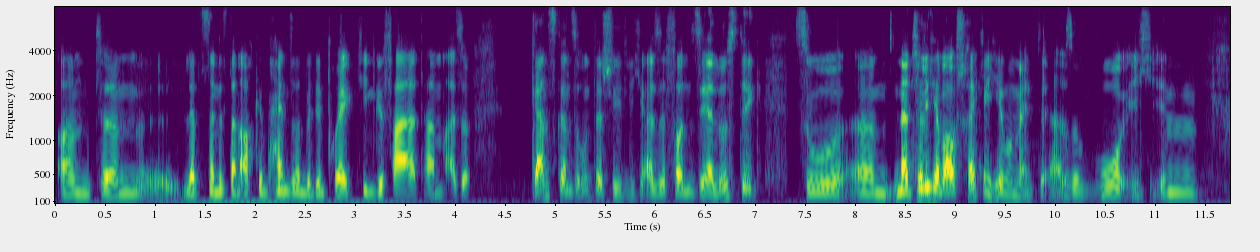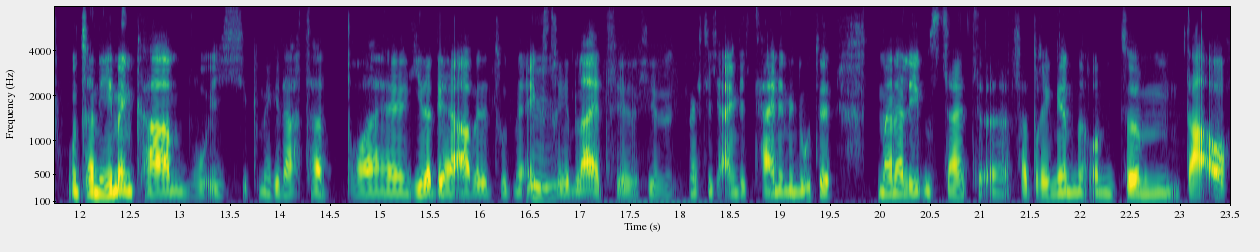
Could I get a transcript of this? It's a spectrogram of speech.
und ähm, letzten Endes dann auch gemeinsam mit dem Projektteam gefeiert haben. Also ganz, ganz unterschiedlich. Also von sehr lustig zu ähm, natürlich aber auch schreckliche Momente. Also wo ich in Unternehmen kam, wo ich mir gedacht habe, boah, jeder, der hier arbeitet, tut mir mhm. extrem leid. Hier, hier, möchte ich eigentlich keine Minute meiner Lebenszeit äh, verbringen und ähm, da auch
